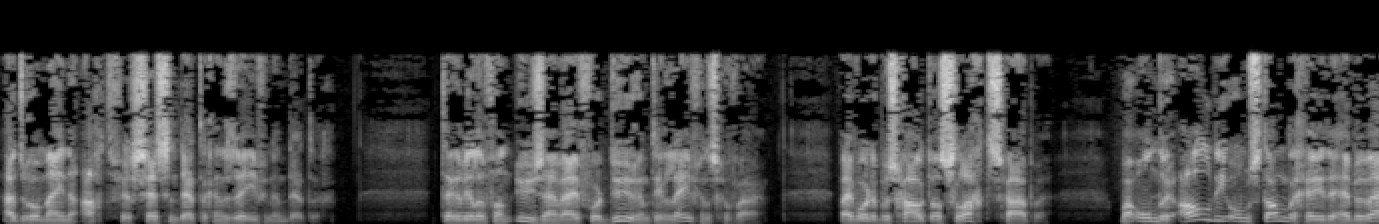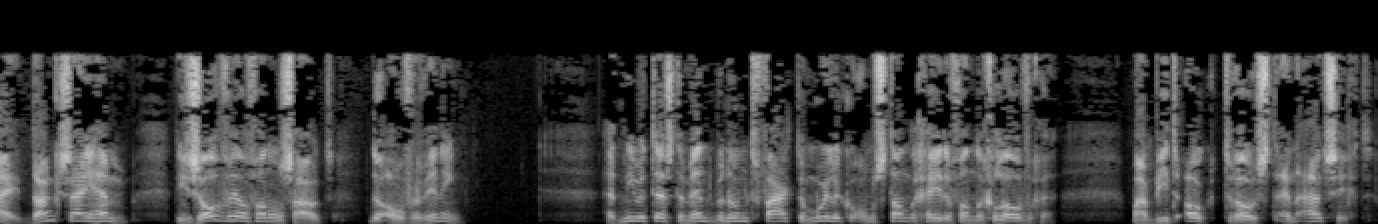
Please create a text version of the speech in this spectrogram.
uit Romeinen 8, vers 36 en 37. Terwille van u zijn wij voortdurend in levensgevaar. Wij worden beschouwd als slachtschapen maar onder al die omstandigheden hebben wij, dankzij Hem, die zoveel van ons houdt, de overwinning. Het Nieuwe Testament benoemt vaak de moeilijke omstandigheden van de gelovigen, maar biedt ook troost en uitzicht.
